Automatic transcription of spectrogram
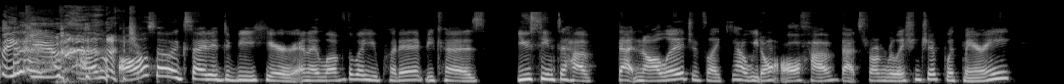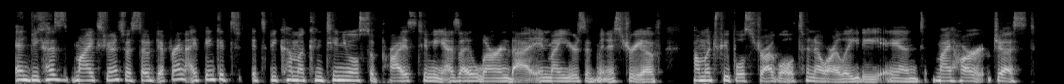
thank you. I'm also excited to be here. And I love the way you put it because you seem to have that knowledge of like, yeah, we don't all have that strong relationship with Mary. And because my experience was so different, I think it's it's become a continual surprise to me as I learned that in my years of ministry of how much people struggle to know Our Lady. And my heart just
